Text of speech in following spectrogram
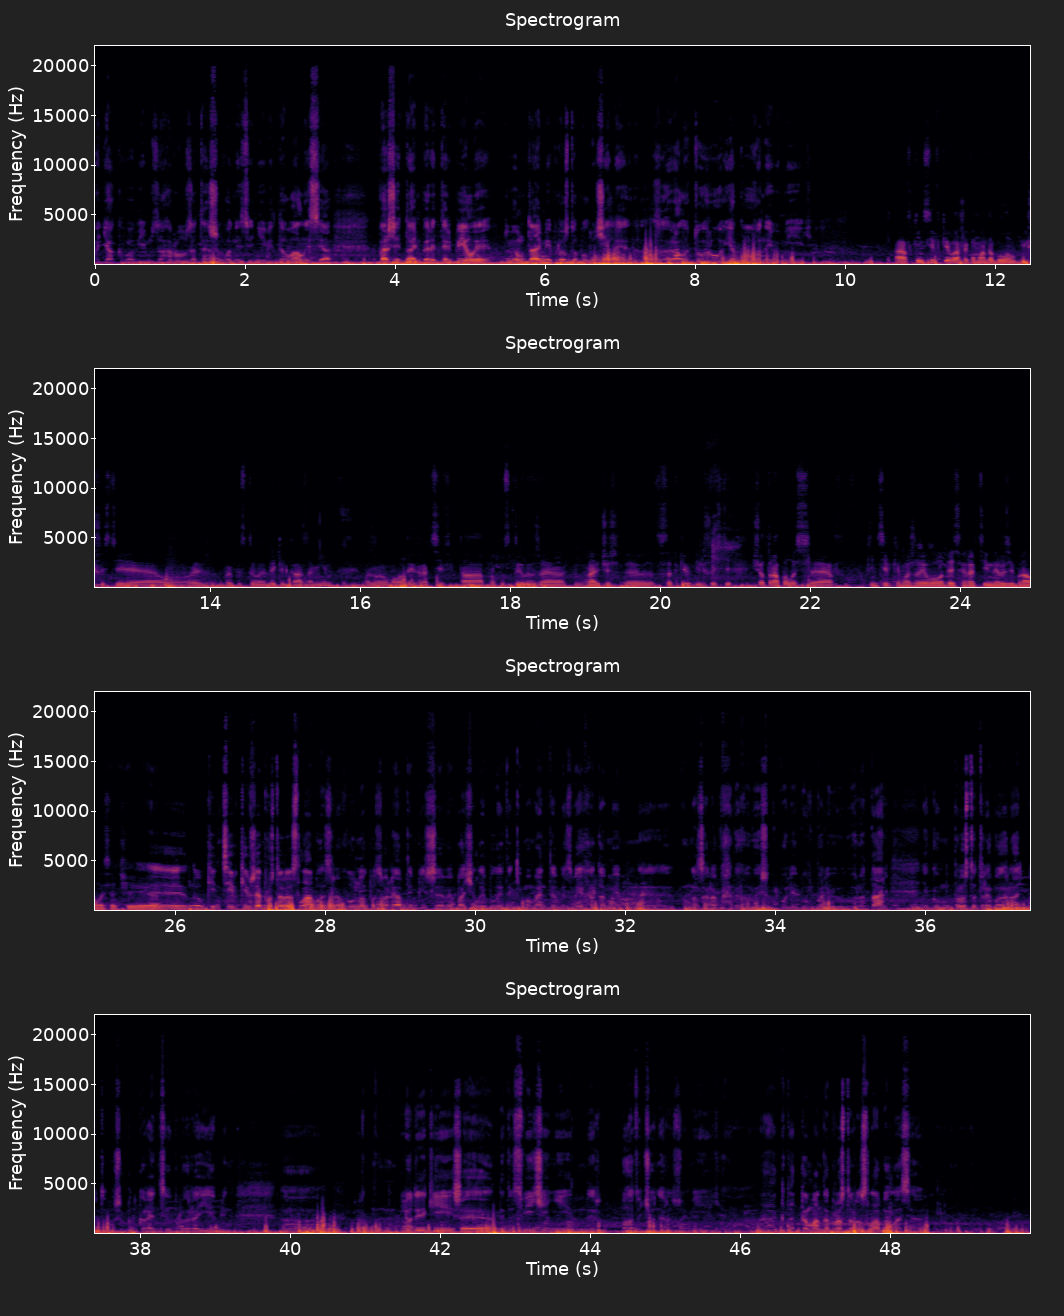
подякував їм за гру, за те, що вони сьогодні віддавалися. Перший тайм перетерпіли, в другому таймі просто отримали, грали ту гру, яку вони вміють. А в кінцівки ваша команда була в більшості. Е, Ви випустили декілька замін, можливо, молодих гравців, та пропустили вже граючи е, все-таки в більшості. Що трапилось е, в кінцівки? Можливо, десь гравці не розібралися чи Ну, в кінцівки вже просто розслабились, рахунок дозволяв, тим більше ви бачили, були такі моменти з виходами. У нас грав вийшов в полі, був полі воротар, якому просто треба грати, тому що конкуренцію програє. Е, Люди, які ще недосвідчені, не- багато чого не розуміють. Е, Так, так команда просто розслабилася.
